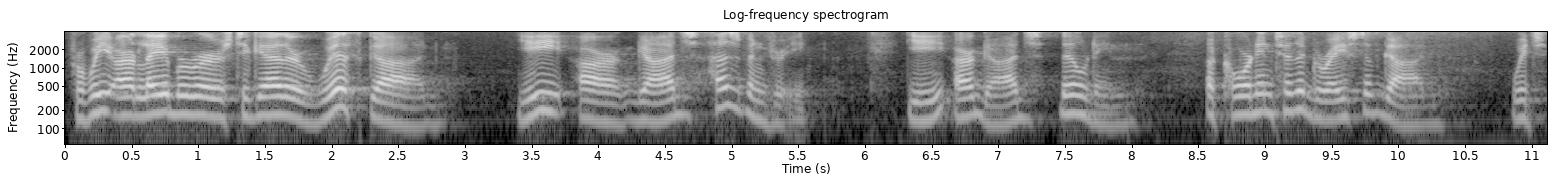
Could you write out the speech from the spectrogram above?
For we are laborers together with God. Ye are God's husbandry. Ye are God's building, according to the grace of God, which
